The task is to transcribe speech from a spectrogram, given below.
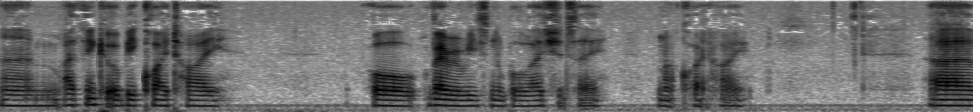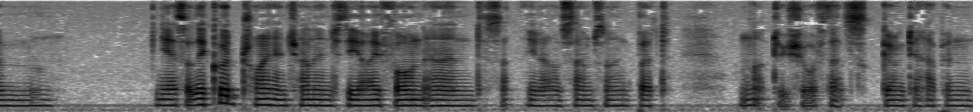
Um, I think it would be quite high. or very reasonable, I should say, not quite high. Um, yeah, so they could try and challenge the iPhone and you know Samsung, but I'm not too sure if that's going to happen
